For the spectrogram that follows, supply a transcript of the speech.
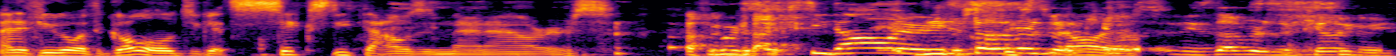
and if you go with gold, you get sixty thousand man hours. Oh, for $60. These numbers, are $60. kill- these numbers are killing me.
